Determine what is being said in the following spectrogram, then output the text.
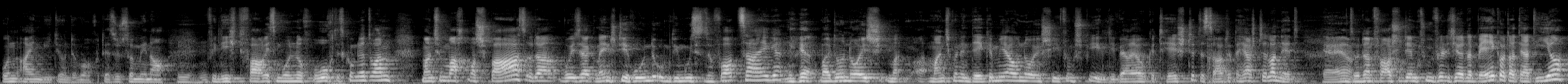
und ein Video in der Woche. Das ist so meiner, mhm. vielleicht fahre ich es mal noch hoch, das kommt ja dran. Manchmal macht man Spaß oder wo ich sage, Mensch, die Runde um, die muss ich sofort zeigen, ja. weil du neues, manchmal entdecke ich auch neues Schiff im Spiel. Die wäre ja auch getestet, das sagt der Hersteller nicht. Ja, ja. So, dann fahrst du dem zufällig der Weg oder der dir,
